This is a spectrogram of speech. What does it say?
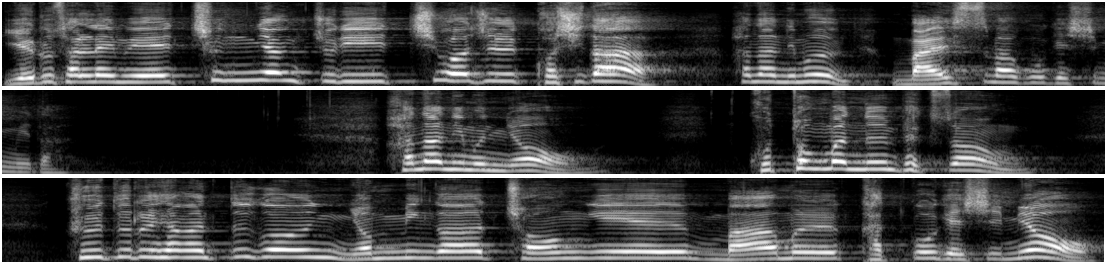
예루살렘 위에 측량줄이 치워질 것이다. 하나님은 말씀하고 계십니다. 하나님은요 고통받는 백성 그들을 향한 뜨거운 연민과 정의의 마음을 갖고 계시며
